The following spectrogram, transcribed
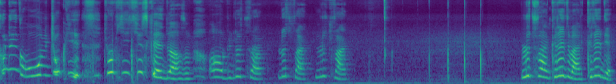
kredi. Abi çok iyi. Çok iyi 200 kredi lazım. Abi lütfen. Lütfen. Lütfen. Lütfen kredi ver kredi.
